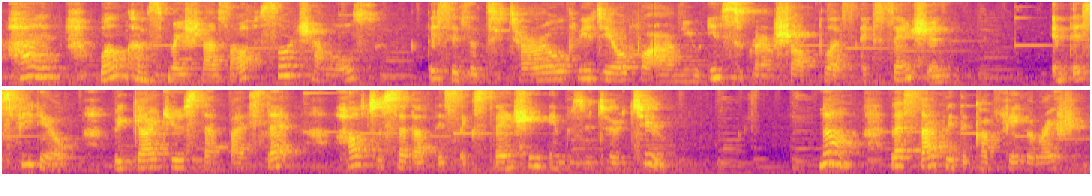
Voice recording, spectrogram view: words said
Hi, welcome to Magenest's official channels. This is a tutorial video for our new Instagram Shop Plus extension. In this video, we guide you step by step how to set up this extension in Magento 2. Now, let's start with the configuration.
